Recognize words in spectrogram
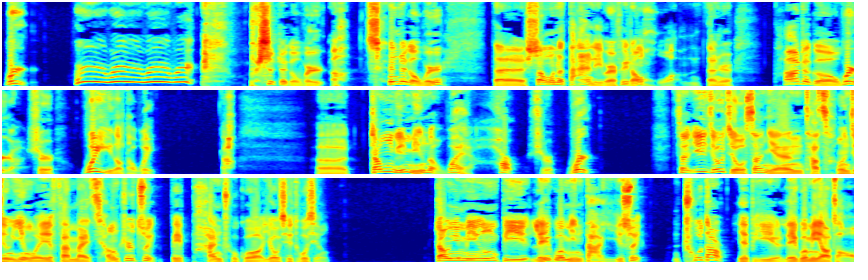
味儿，味儿，味儿，味儿，味儿，不是这个味儿啊！虽然这个味儿在上文的大案里边非常火，但是他这个味儿啊是味道的味啊。呃，张云明的外号是味儿。在一九九三年，他曾经因为贩卖枪支罪被判处过有期徒刑。张云明比雷国民大一岁，出道也比雷国民要早。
